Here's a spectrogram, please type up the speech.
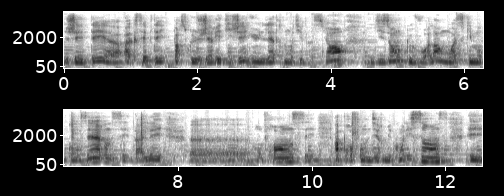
j'ai été euh, accepté parce que j'ai rédigé une lettre motivation disant que voilà, moi, ce qui me concerne, c'est d'aller euh, en France et approfondir mes connaissances. Et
